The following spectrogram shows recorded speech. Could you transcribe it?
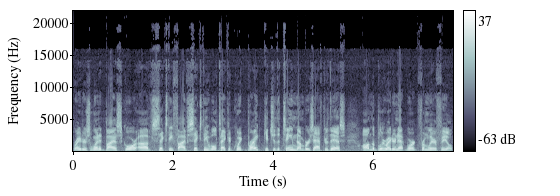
Raiders win it by a score of 65 60. We'll take a quick break, get you the team numbers after this on the Blue Raider Network from Learfield.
